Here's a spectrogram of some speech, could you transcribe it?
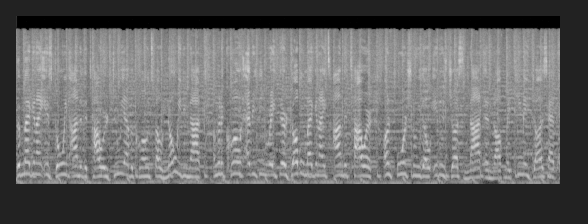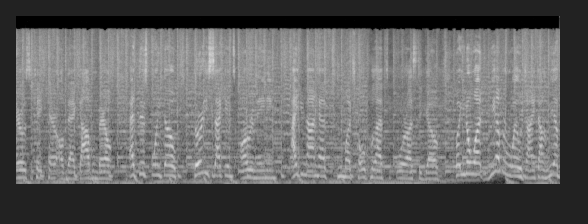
The Mega Knight is going onto the tower. Do we have a clone spell? No, we do not. I'm gonna clone everything right there. Double Mega Knights on the tower. Unfortunately, though, it is just not enough. My teammate does have arrows to take care of that guy Goblin Barrel. At this point though, 30 seconds are remaining. I do not have too much hope left for us to go. But you know what? We have a Royal Giant down. We have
